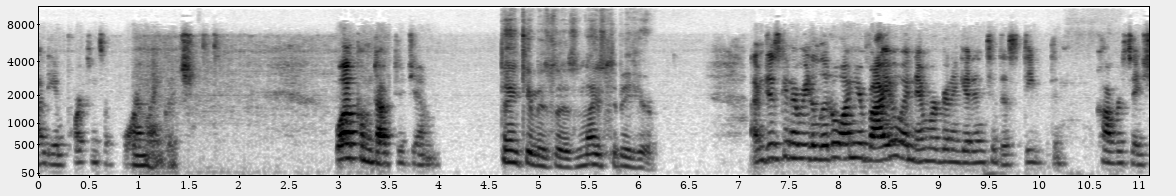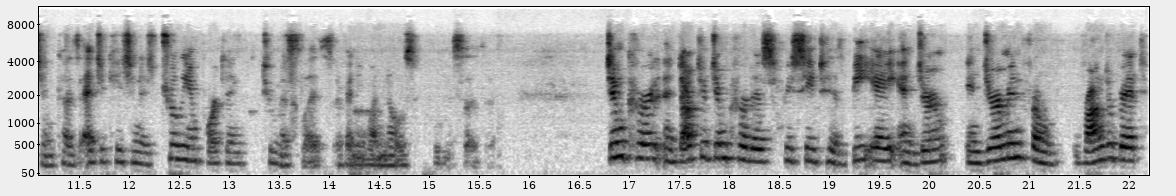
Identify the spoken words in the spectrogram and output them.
on the importance of foreign language. Welcome, Dr. Jim. Thank you, Ms. Liz. Nice to be here. I'm just going to read a little on your bio and then we're going to get into this deep conversation because education is truly important to Ms. Liz, if anyone knows who Ms. Liz is. Jim Curtis and Dr. Jim Curtis received his BA in, Germ- in German from Vanderbilt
